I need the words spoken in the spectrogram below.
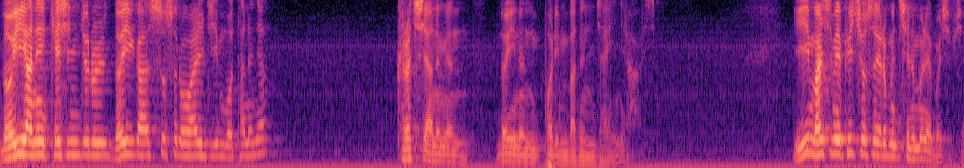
너희 안에 계신 줄을 너희가 스스로 알지 못하느냐? 그렇지 않으면 너희는 버림받은 자이니라 그랬습니다. 이 말씀에 비춰서 여러분 질문해 보십시오.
